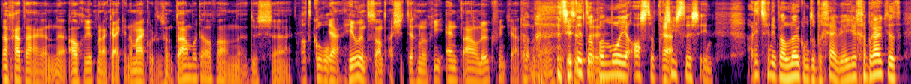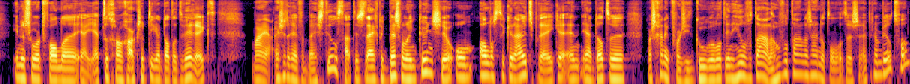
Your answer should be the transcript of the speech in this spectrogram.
dan gaat daar een algoritme naar kijken. En dan maken we er zo'n taalmodel van. Dus Wat cool. ja, heel interessant. Als je technologie en taal leuk vindt. Ja, dan, zit dit het, op een mooie as er precies tussenin. Oh, dit vind ik wel leuk om te begrijpen. Je gebruikt het in een soort van... eh, ja, je hebt het gewoon geaccepteerd dat het werkt. Maar ja, als je er even bij stilstaat... is het eigenlijk best wel een kunstje om alles te kunnen uitspreken. En ja, dat we... waarschijnlijk voorziet Google dat in heel veel talen. Hoeveel talen zijn dat ondertussen? Heb je er een beeld van?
